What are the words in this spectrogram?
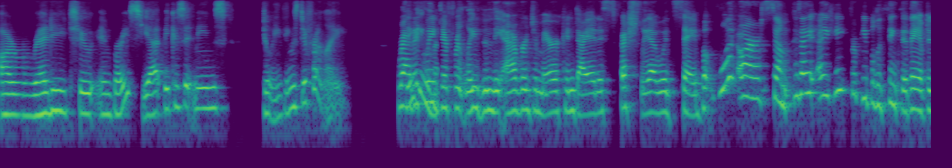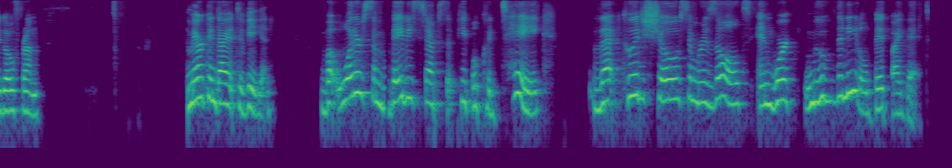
are ready to embrace yet because it means doing things differently. Radically differently than the average American diet, especially, I would say. But what are some, because I, I hate for people to think that they have to go from American diet to vegan. But what are some baby steps that people could take that could show some results and work, move the needle bit by bit?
